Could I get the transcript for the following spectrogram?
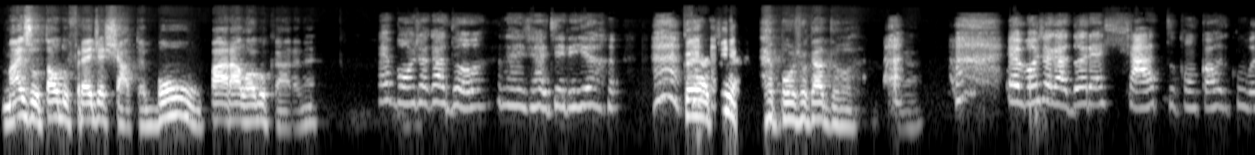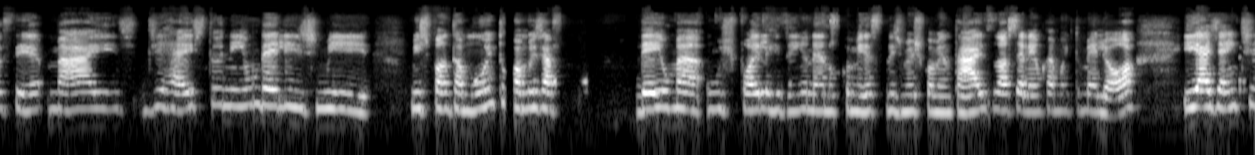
Mas o tal do Fred é chato. É bom parar logo o cara, né? É bom jogador, né? Já diria. Canhotinha é bom jogador. É. é bom jogador, é chato, concordo com você, mas de resto, nenhum deles me, me espanta muito. Como já dei uma, um spoilerzinho né, no começo dos meus comentários, nosso elenco é muito melhor. E a gente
